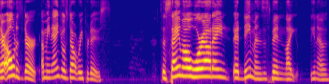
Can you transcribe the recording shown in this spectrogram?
They're old as dirt. I mean, angels don't reproduce. It's the same old wore out uh, demons that's been like, you know,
